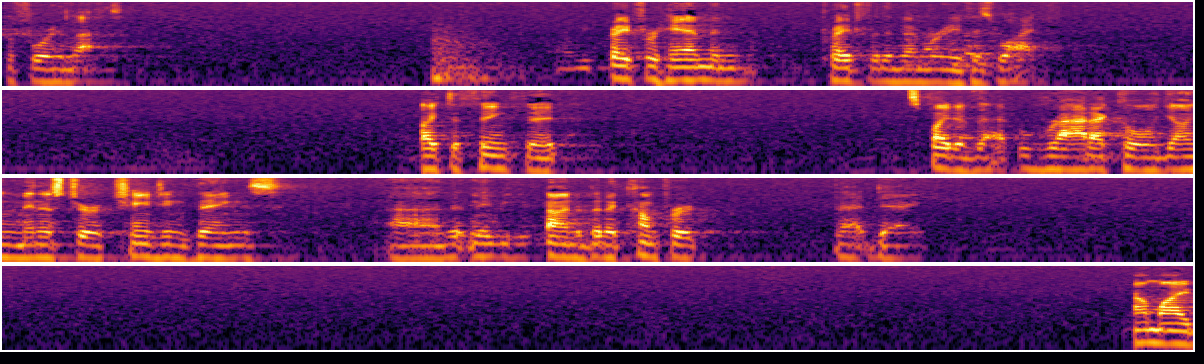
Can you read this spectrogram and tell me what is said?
before he left. And we prayed for him and prayed for the memory of his wife. I'd like to think that, in spite of that radical young minister changing things, uh, that maybe he found a bit of comfort that day. Now, my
